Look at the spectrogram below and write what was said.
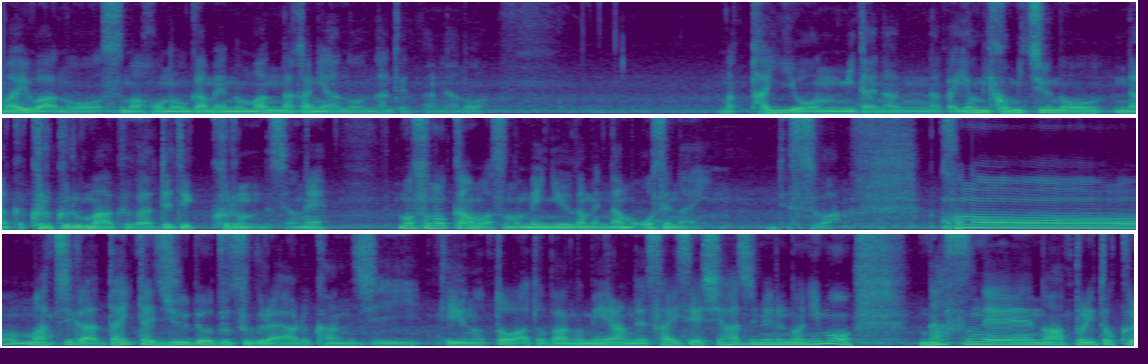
まあ、要はあのスマホの画面の真ん中にあのなんていうかねあの、まあ、太陽みたいななんか読み込み中のなんかくるくるマークが出てくるんですよね。もうその間はそのメニュー画面何も押せないんですわ。この待ちがだいたい10秒ずつぐらいある感じっていうのとあと番組選んで再生し始めるのにもナスネのアプリと比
